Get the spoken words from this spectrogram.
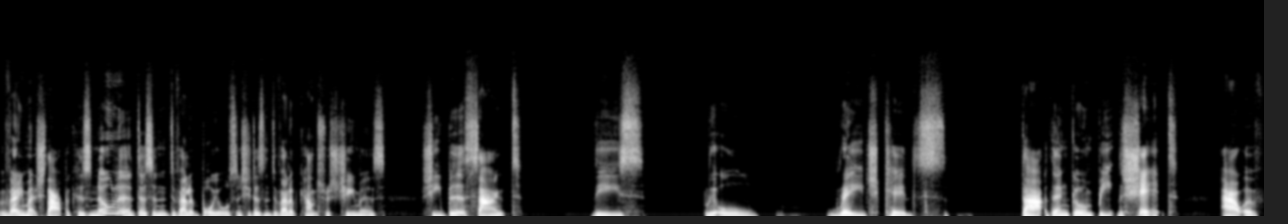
very much that because Nola doesn't develop boils and she doesn't develop cancerous tumors. She births out these little rage kids that then go and beat the shit out of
